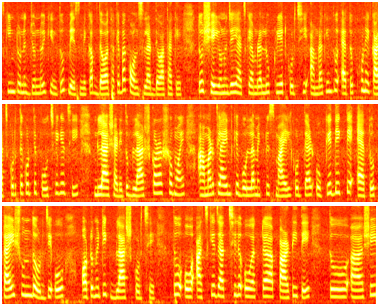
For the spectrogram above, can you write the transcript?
স্কিন টোনের জন্যই কিন্তু বেস মেকআপ দেওয়া থাকে বা কনসিলার দেওয়া থাকে। তো সেই অনুযায়ী আজকে আমরা লুক ক্রিয়েট করছি। আমরা কিন্তু এতক্ষণে কাজ করতে করতে পৌঁছে গেছি ব্লাশারে। তো ব্লাশ করার সময় আমার ক্লায়েন্টকে বললাম একটু স্মাইল করতে, আর ওকে দেখতে এতটাই সুন্দর যে ও অটোমেটিক ব্লাশ করছে। তো ও আজকে যাচ্ছিল ও একটা পার্টিতে তো সেই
